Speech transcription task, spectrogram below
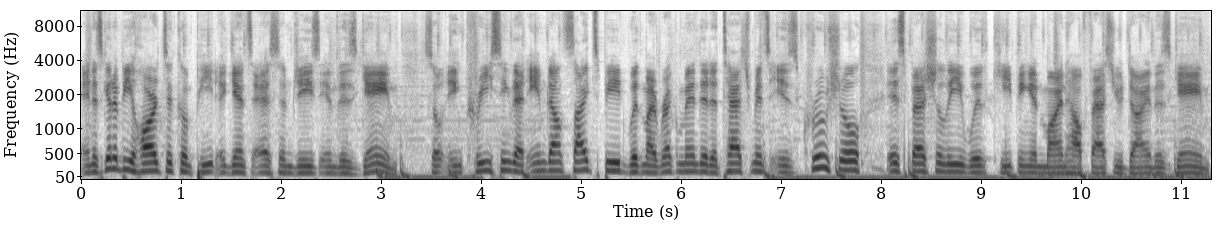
and it's going to be hard to compete against SMGs in this game. So increasing that aim down sight speed with my recommended attachments is crucial, especially with keeping in mind how fast you die in this game.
